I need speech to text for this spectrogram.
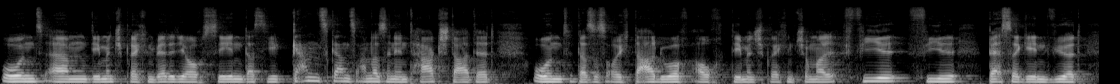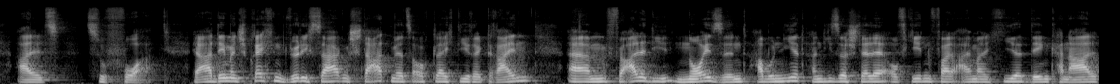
Und ähm, dementsprechend werdet ihr auch sehen, dass ihr ganz, ganz anders in den Tag startet und dass es euch dadurch auch dementsprechend schon mal viel, viel besser gehen wird als zuvor. Ja, dementsprechend würde ich sagen, starten wir jetzt auch gleich direkt rein. Ähm, für alle, die neu sind, abonniert an dieser Stelle auf jeden Fall einmal hier den Kanal,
